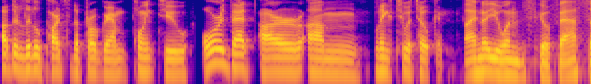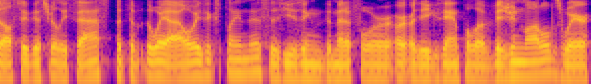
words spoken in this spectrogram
other little parts of the program point to or that are um, linked to a token. I know you wanted this to go fast, so I'll say this really fast. But the, the way I always explain this is using the metaphor or, or the example of vision models, where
